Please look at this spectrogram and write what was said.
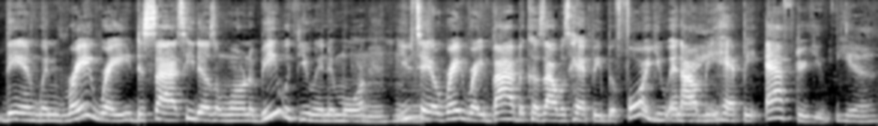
then when Ray Ray decides he doesn't want to be with you anymore, you mm-hmm. tell Ray Ray bye because I was happy before you and I'll be happy after you. Yeah.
